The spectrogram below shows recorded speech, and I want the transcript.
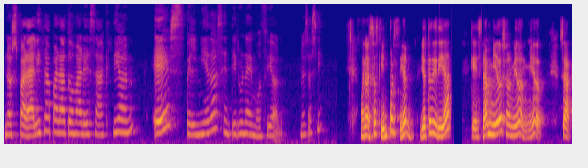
nos paraliza para tomar esa acción es el miedo a sentir una emoción. ¿No es así? Bueno, eso es 100%. Yo te diría que sean miedo, sean miedo al miedo. O sea,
